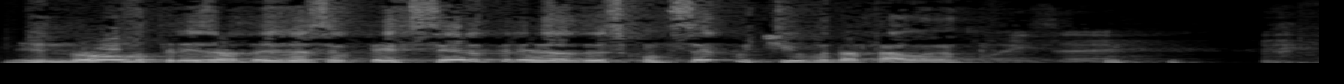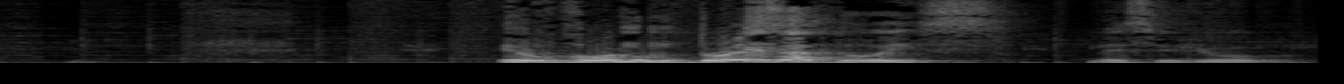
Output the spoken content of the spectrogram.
De novo 3 a 2 vai ser o terceiro 3 a 2 consecutivo da Atalanta. Pois é. Eu vou num 2 a 2 nesse jogo.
